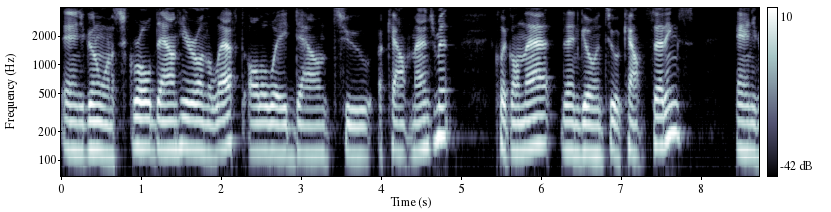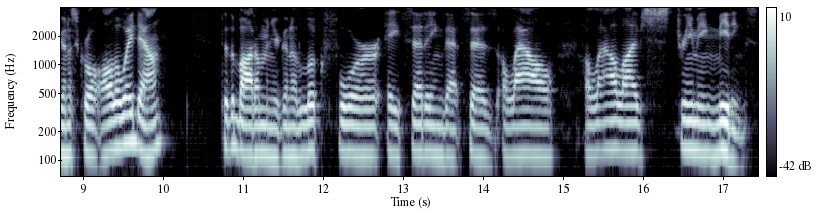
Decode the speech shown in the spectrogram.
and you're going to want to scroll down here on the left all the way down to account management. Click on that, then go into account settings and you're going to scroll all the way down to the bottom and you're going to look for a setting that says allow allow live streaming meetings.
